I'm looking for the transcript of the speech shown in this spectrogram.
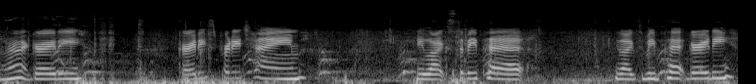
All right, Grady. Grady's pretty tame. He likes to be pet. You like to be pet, Grady?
